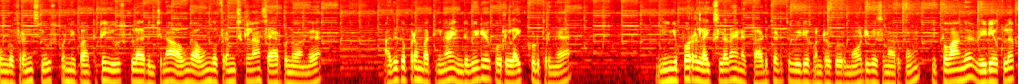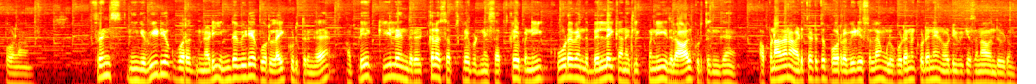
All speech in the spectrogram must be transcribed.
உங்கள் ஃப்ரெண்ட்ஸ் யூஸ் பண்ணி பார்த்துட்டு யூஸ்ஃபுல்லாக இருந்துச்சுன்னா அவங்க அவங்க ஃப்ரெண்ட்ஸ்க்கெலாம் ஷேர் பண்ணுவாங்க. அதுக்கப்புறம் பார்த்தீங்கன்னா இந்த வீடியோக்கு ஒரு லைக் கொடுத்துருங்க. நீங்கள் போடுற லைக்ஸில் தான் எனக்கு அடுத்தடுத்து வீடியோ பண்ணுறதுக்கு ஒரு மோட்டிவேஷனாக இருக்கும். இப்போ வாங்க வீடியோக்குள்ளே போகலாம் ஃப்ரெண்ட்ஸ் நீங்கள் வீடியோக்கு போகிறதுக்கு முன்னாடி இந்த வீடியோக்கு ஒரு லைக் கொடுத்துருங்க. அப்படியே கீழே இந்த ரெட் கலர் சப்ஸ்கிரைப் பண்ணி சப்ஸ்கிரைப் பண்ணி கூடவே இந்த பெல் ஐக்கானை கிளிக் பண்ணி இதில் ஆள் கொடுத்துக்குங்க. அப்படின்னா தான் நான் அடுத்தடுத்து போடுற வீடியோஸ் எல்லாம் உங்களுக்கு உடனுக்குடனே நோட்டிஃபிகேஷனாக வந்துவிடும்.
